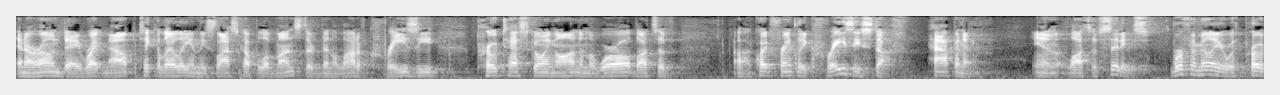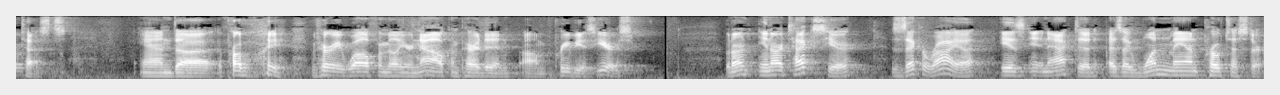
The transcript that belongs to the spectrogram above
in our own day. Right now, particularly in these last couple of months, there have been a lot of crazy protests going on in the world, lots of, uh, quite frankly, crazy stuff happening in lots of cities. We're familiar with protests and uh, probably very well familiar now compared to in um, previous years. But our, in our text here, Zechariah is enacted as a one man protester.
